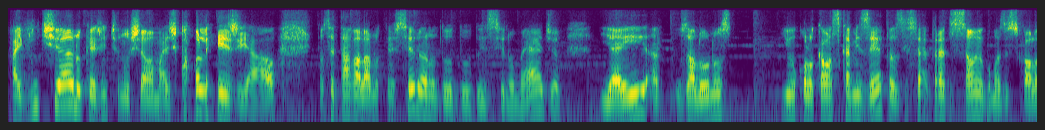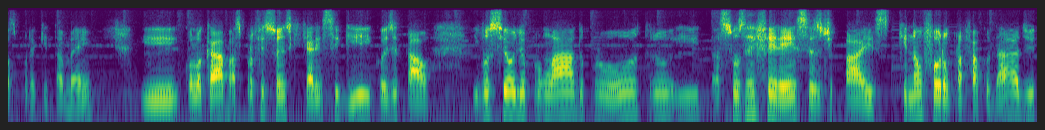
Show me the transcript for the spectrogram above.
Faz 20 anos que a gente não chama mais de colegial. Então você estava lá no terceiro ano do, do, do ensino médio, e aí a, os alunos iam colocar umas camisetas, isso é tradição em algumas escolas por aqui também, e colocar as profissões que querem seguir e coisa e tal. E você olhou para um lado, para o outro, e as suas referências de pais que não foram para a faculdade,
